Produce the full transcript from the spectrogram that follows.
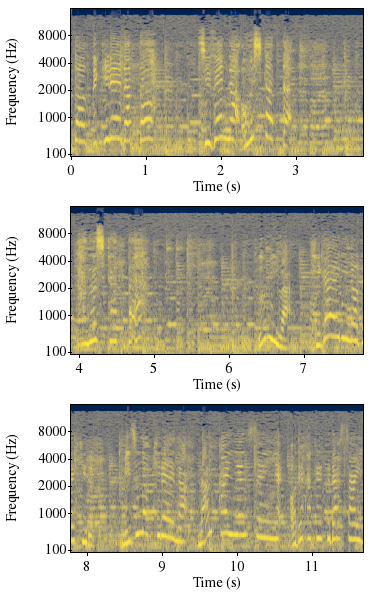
通って綺麗だった。自然が美味しかった。楽しかった。海は日帰りのできる水のきれいな南海沿線へお出かけください。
